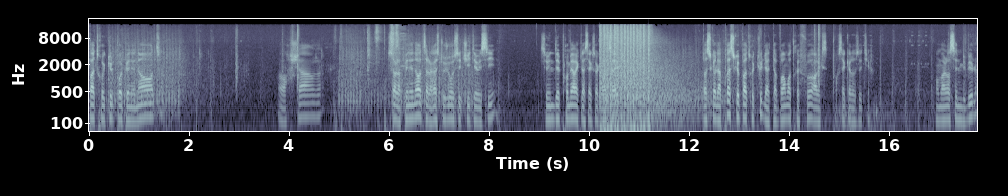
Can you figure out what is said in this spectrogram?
pas de recul pour le pénénante. Hors charge. Ça, la pénénante, ça reste toujours aussi cheatée aussi. C'est une des premières avec la section 45. Parce qu'elle a presque pas de recul, elle tape vraiment très fort avec, pour sa carrosse de tir. On m'a lancé une bubule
